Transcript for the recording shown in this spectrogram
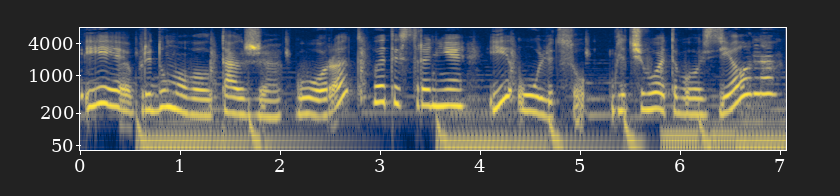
и придумывал также город в этой стране и улицу. Для чего это было сделано?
